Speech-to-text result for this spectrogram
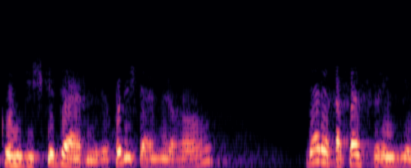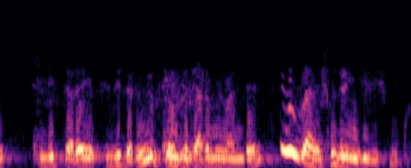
گنجشکه در میره. خودش در میره ها. در قفس رو این یه کلید داره یه چیزی داره. میفته اونجا در میبنده. اینو برش میداره اینجوریش می‌کنه.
